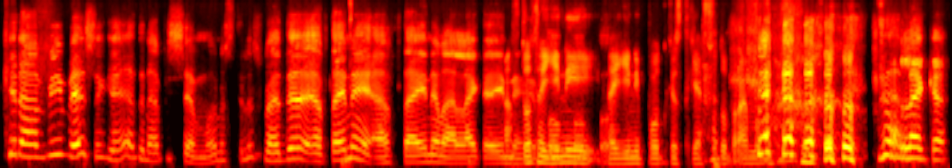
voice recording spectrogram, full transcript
Και να μπει μέσα και να την αφήσει σε μόνος. Τέλος πάντων, αυτά είναι, αυτά είναι μαλάκα. Είναι. Αυτό θα Πω, γίνει, πω, πω. θα γίνει podcast για αυτό το πράγμα. Μαλάκα.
